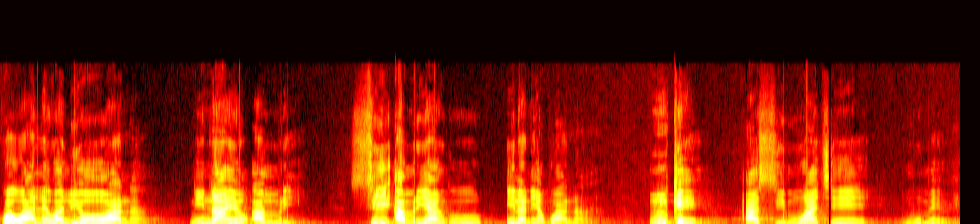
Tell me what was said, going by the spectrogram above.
Kwa wale waliooana ninayo amri, si amri yangu, ila ni ya Bwana, mke asimwache mumewe.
